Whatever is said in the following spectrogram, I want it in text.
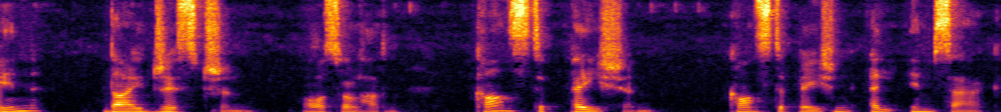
indigestion عسر الهضم constipation Constipation الإمساك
